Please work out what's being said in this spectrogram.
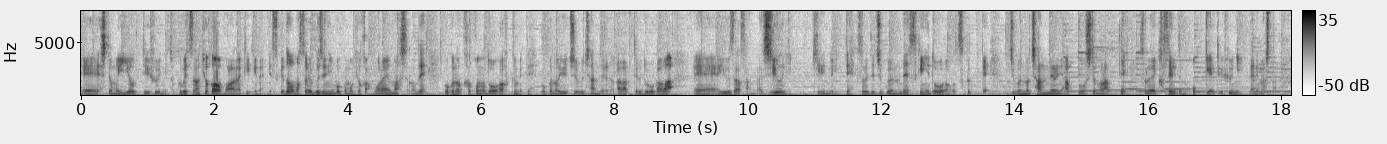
えー、してもいいよっていう風に特別な許可をもらわなきゃいけないんですけど、まあそれ無事に僕も許可もらいましたので、僕の過去の動画含めて、僕の YouTube チャンネルの上がってる動画は、えー、ユーザーさんが自由に切り抜いて、それで自分で好きに動画を作って、自分のチャンネルにアップをしてもらって、それで稼いでも OK という風になりました。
